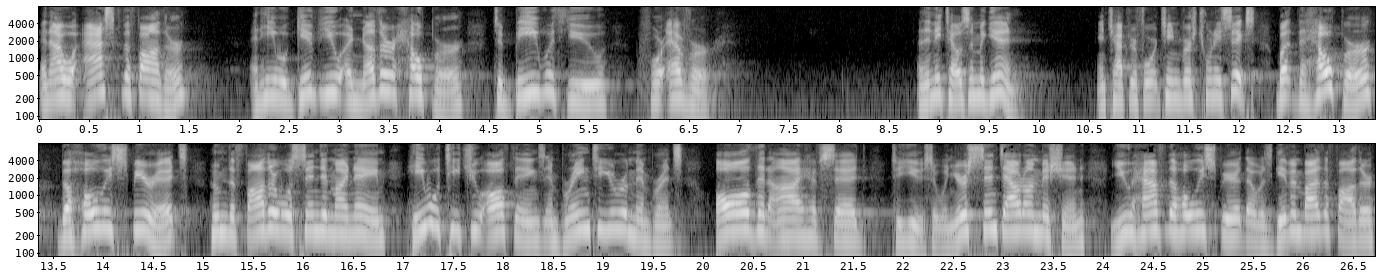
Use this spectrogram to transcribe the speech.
And I will ask the Father, and he will give you another helper to be with you forever. And then he tells them again, in chapter 14, verse 26. But the Helper, the Holy Spirit, whom the Father will send in my name, he will teach you all things and bring to your remembrance all that I have said to you. So when you're sent out on mission, you have the Holy Spirit that was given by the Father,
